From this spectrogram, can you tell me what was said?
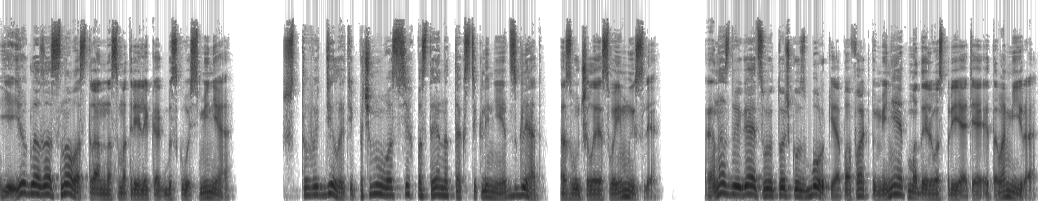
Ее глаза снова странно смотрели как бы сквозь меня. «Что вы делаете? Почему у вас всех постоянно так стекленеет взгляд?» – озвучила я свои мысли. Она сдвигает свою точку сборки, а по факту меняет модель восприятия этого мира.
